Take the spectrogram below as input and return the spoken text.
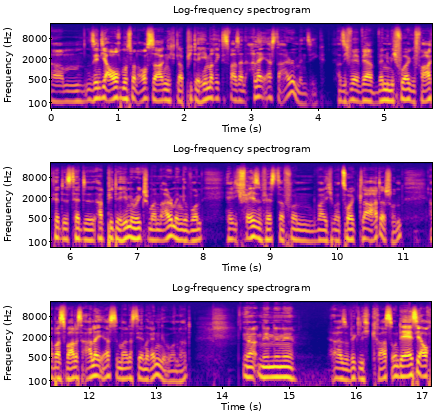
Ähm, sind ja auch, muss man auch sagen, ich glaube, Peter Hemerick, das war sein allererster Ironman-Sieg. Also ich wäre, wenn du mich vorher gefragt hättest, hätte, hat Peter Hemerick schon mal einen Ironman gewonnen, hätte ich felsenfest davon, war ich überzeugt, klar hat er schon. Aber es war das allererste Mal, dass der ein Rennen gewonnen hat. Ja, nee, nee, nee. Also wirklich krass. Und er ist ja auch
